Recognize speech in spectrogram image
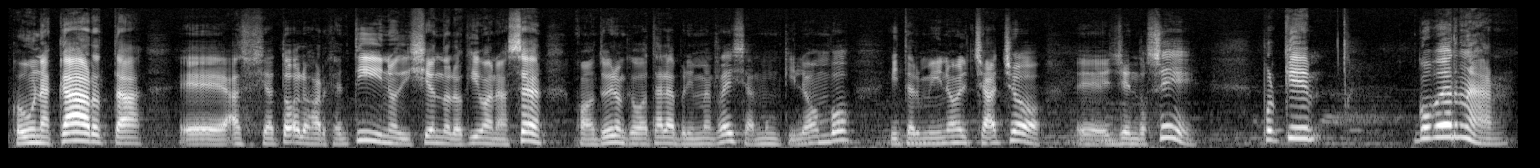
con una carta eh, hacia todos los argentinos diciendo lo que iban a hacer. Cuando tuvieron que votar la primer rey se armó un quilombo y terminó el Chacho eh, yéndose. Porque gobernar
